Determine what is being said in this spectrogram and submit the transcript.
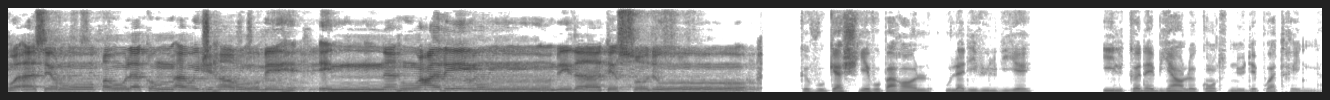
وأسروا قولكم أو اجهروا به إنه عليم بذات الصدور Que vous cachiez vos paroles ou la divulguiez, il connaît bien le contenu des poitrines.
